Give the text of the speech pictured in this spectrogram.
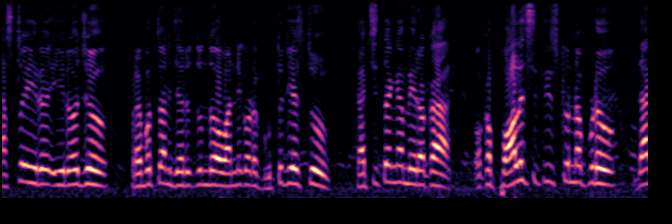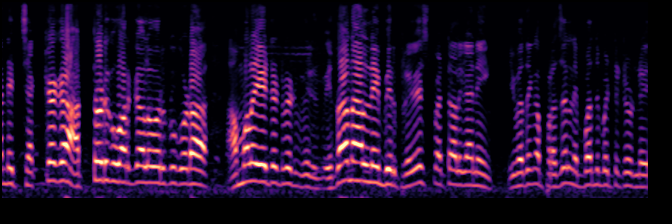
నష్టం ఈ ఈరోజు ప్రభుత్వానికి జరుగుతుందో అవన్నీ కూడా గుర్తు చేస్తూ ఖచ్చితంగా మీరు ఒక ఒక పాలసీ తీసుకున్నప్పుడు దాన్ని చక్కగా అట్టడుగు వర్గాల వరకు కూడా అమలయ్యేటటువంటి విధానాలని మీరు ప్రవేశపెట్టాలి కానీ ఈ విధంగా ప్రజలను ఇబ్బంది పెట్టేటువంటి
